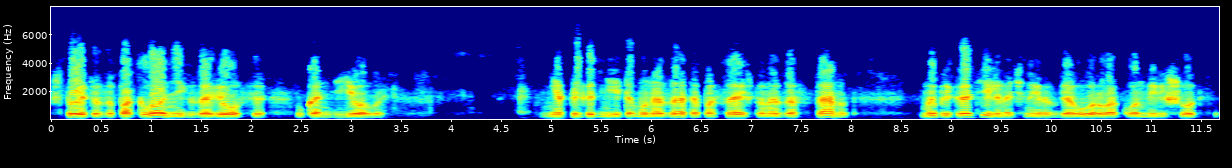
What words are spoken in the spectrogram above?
что это за поклонник завелся у Кандиолы. Несколько дней тому назад, опасаясь, что нас застанут, мы прекратили ночные разговоры у оконной решетки.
